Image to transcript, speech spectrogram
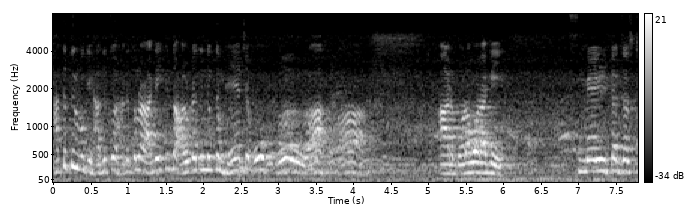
হাতে তুলবো কি? হাতে হাতে তোলার আগেই কিন্তু আলুটা কিন্তু একদম ভেঙে আছে ও হো আহা। আর বরাবর আগেই। স্মেলটা জাস্ট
